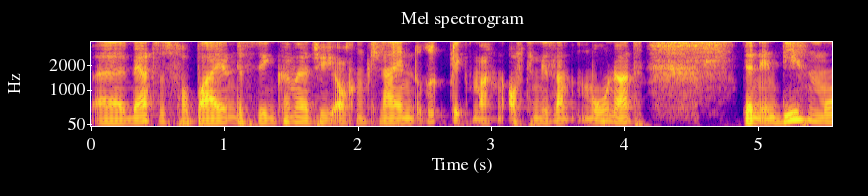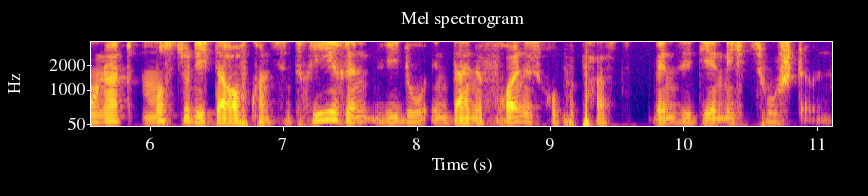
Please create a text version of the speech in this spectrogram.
äh, März ist vorbei und deswegen können wir natürlich auch einen kleinen Rückblick machen auf den gesamten Monat. Denn in diesem Monat musst du dich darauf konzentrieren, wie du in deine Freundesgruppe passt, wenn sie dir nicht zustimmen.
